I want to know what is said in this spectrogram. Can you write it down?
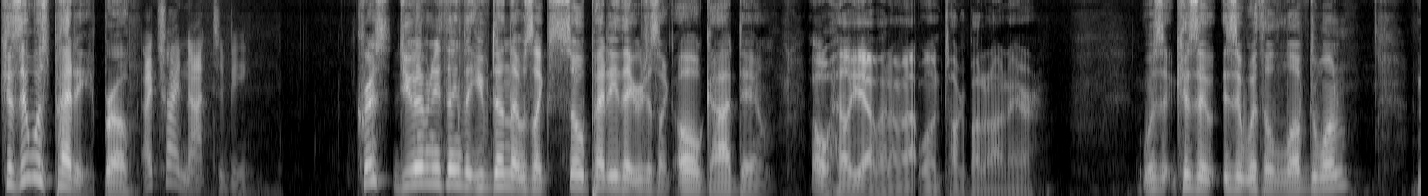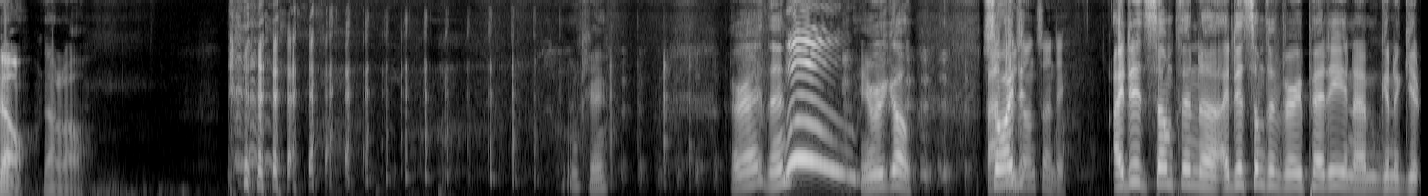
Cuz it was petty, bro. I try not to be. Chris, do you have anything that you've done that was like so petty that you're just like, "Oh god damn." Oh hell yeah, but I'm not willing to talk about it on air. Was it cuz it is it with a loved one? No, not at all. Okay. All right then. Woo! Here we go. Five So I did, on Sunday. I did something. Uh, I did something very petty, and I'm gonna get.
